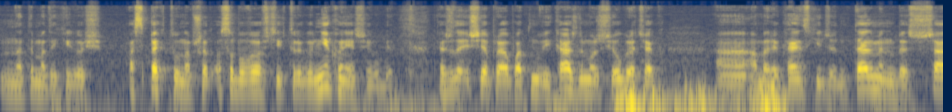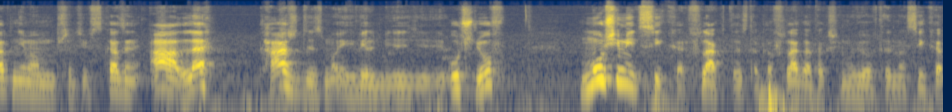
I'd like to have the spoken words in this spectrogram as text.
na temat jakiegoś aspektu, na przykład osobowości, którego niekoniecznie lubię. Także tutaj się Prabhupada mówi, każdy może się ubrać jak e, amerykański gentleman, bez szat, nie mam przeciwwskazań, ale każdy z moich uczniów musi mieć sikę, flag, to jest taka flaga, tak się mówiło wtedy na sikę,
